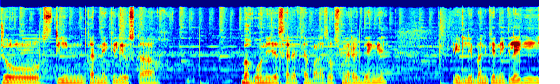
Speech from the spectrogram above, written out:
जो स्टीम करने के लिए उसका भगोने जैसा रहता है, बड़ा सा उसमें रख देंगे। इडली बन के निकलेगी,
